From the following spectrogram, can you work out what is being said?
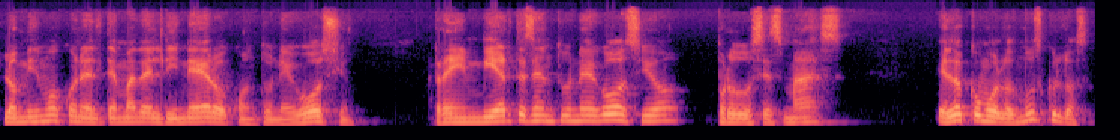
Lo mismo con el tema del dinero, con tu negocio. Reinviertes en tu negocio, produces más. Es lo como los músculos.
